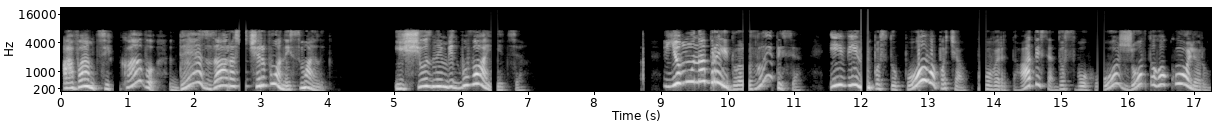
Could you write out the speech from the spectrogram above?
а вам цікаво, де зараз червоний смайлик? І що з ним відбувається? Йому набридло злитися, і він поступово почав повертатися до свого жовтого кольору.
